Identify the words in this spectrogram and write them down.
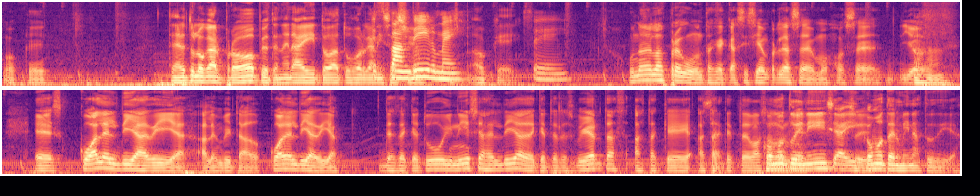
Ok. Tener tu lugar propio, tener ahí todas tus organizaciones. Expandirme. Ok. Sí. Una de las preguntas que casi siempre le hacemos, José, yo, es ¿cuál es el día a día al invitado? ¿Cuál es el día a día? Desde que tú inicias el día, desde que te despiertas hasta que hasta O sea, que te vas a ¿Cómo tú inicias y Sí. cómo terminas tu día?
